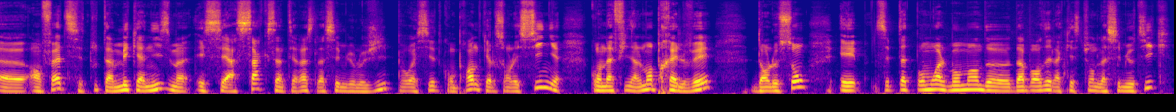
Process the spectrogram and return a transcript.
euh, en fait, c'est tout un mécanisme, et c'est à ça que s'intéresse la sémiologie, pour essayer de comprendre quels sont les signes qu'on a finalement prélevés dans le son, et c'est peut-être pour moi le moment d'aborder la question de la sémiotique,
